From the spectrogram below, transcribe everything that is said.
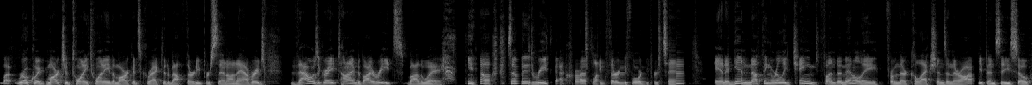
but real quick, March of 2020, the market's corrected about 30% on average. That was a great time to buy REITs, by the way. you know, some of these REITs got crushed like 30, 40%. And again, nothing really changed fundamentally from their collections and their occupancy. So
